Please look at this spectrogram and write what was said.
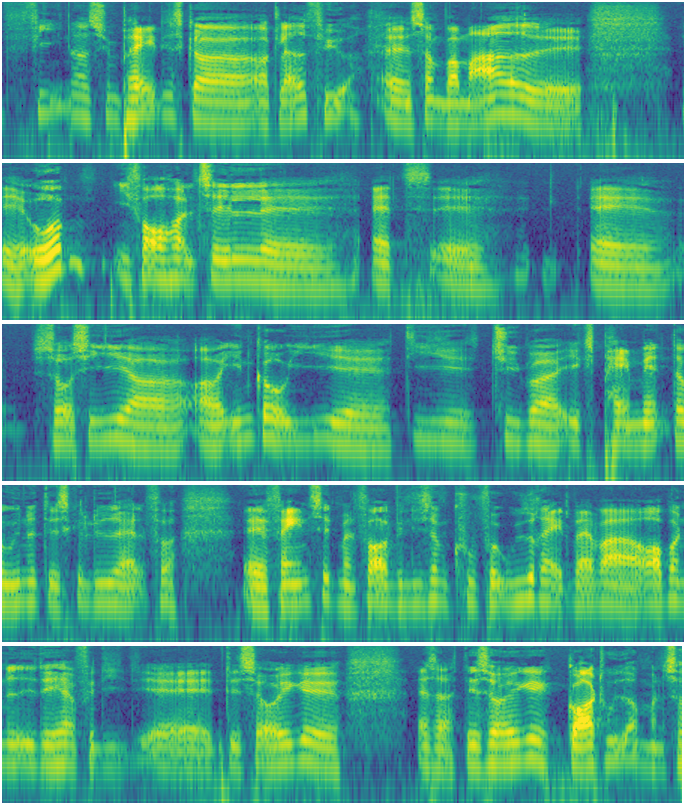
fin og sympatisk og, og glad fyr, øh, som var meget øh, øh, åben i forhold til øh, at øh, øh, så at sige, at, at indgå i øh, de typer eksperimenter, uden at det skal lyde alt for øh, fancy, men for at vi ligesom kunne få udredt, hvad var op og ned i det her, fordi øh, det så ikke altså, det så ikke godt ud, om man så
